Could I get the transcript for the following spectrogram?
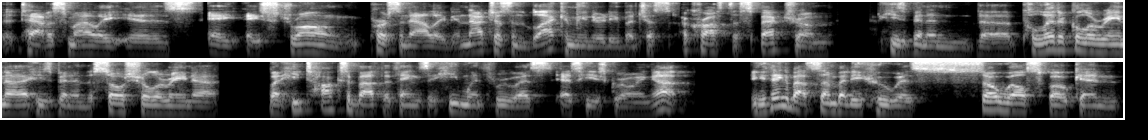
Tavis Smiley is a, a strong personality, and not just in the Black community, but just across the spectrum. He's been in the political arena, he's been in the social arena, but he talks about the things that he went through as, as he's growing up. You think about somebody who is so well spoken,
